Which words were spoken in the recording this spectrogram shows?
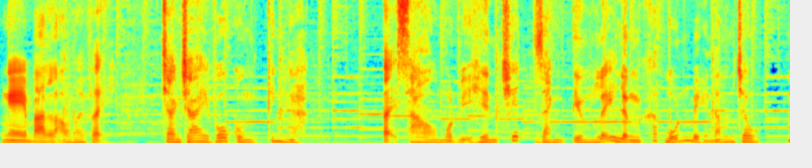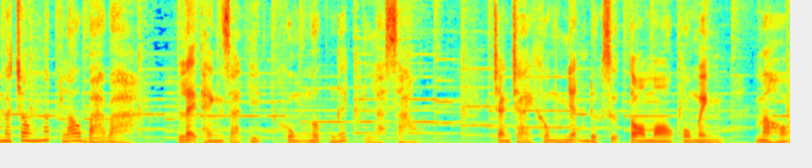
Nghe bà lão nói vậy, chàng trai vô cùng kinh ngạc. Tại sao một vị hiền triết danh tiếng lẫy lừng khắp bốn bể năm châu mà trong mắt lão bà bà lại thành ra điên khùng ngốc nghếch là sao? Chàng trai không nhẫn được sự tò mò của mình mà hỏi.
